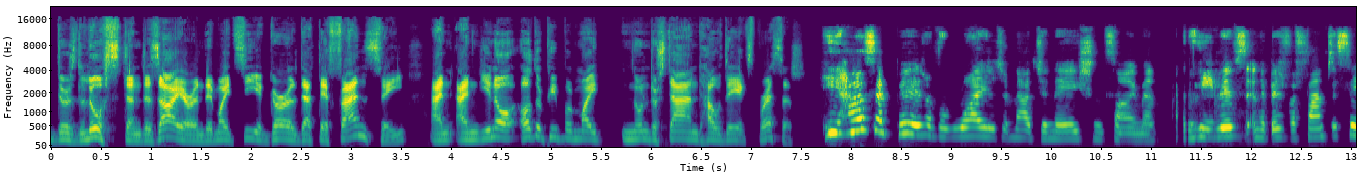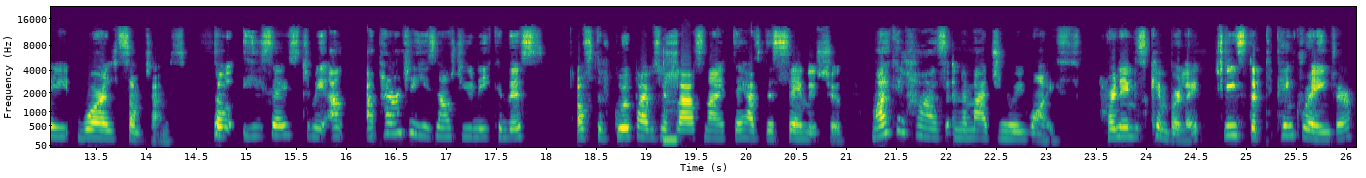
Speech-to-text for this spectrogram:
there's lust and desire, and they might see a girl that they fancy, and and you know other people might understand how they express it. He has a bit of a wild imagination, Simon, and he lives in a bit of a fantasy world sometimes. So he says to me, and apparently he's not unique in this. Of the group I was with last night, they have the same issue. Michael has an imaginary wife. Her name is Kimberly. She's the Pink Ranger,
